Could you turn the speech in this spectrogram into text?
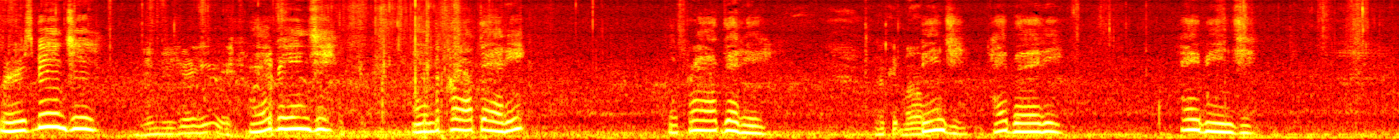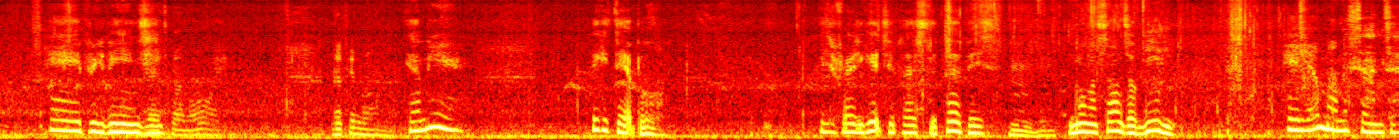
Where's Benjie? Benjie's right here. Hey, Benjie. And the proud daddy. The proud daddy. Look at mom. Benjie. Hey, buddy. Hey, Benjie. Hey, pretty Benjie. That's my boy. Look at mom. Come here. Look at that boy. He's afraid to get too close to the puppies. Mm-hmm. Mama Sansa will get him. Hello, Mama Sansa.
